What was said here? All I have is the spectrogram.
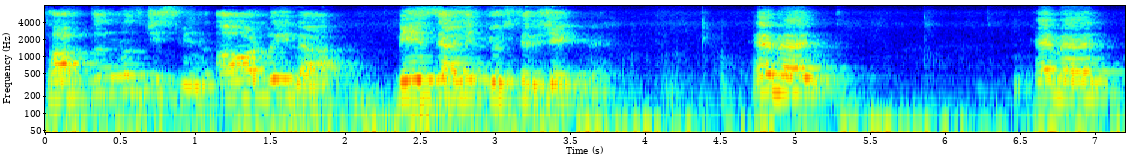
tarttığımız cismin ağırlığıyla benzerlik gösterecek mi? Hemen hemen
